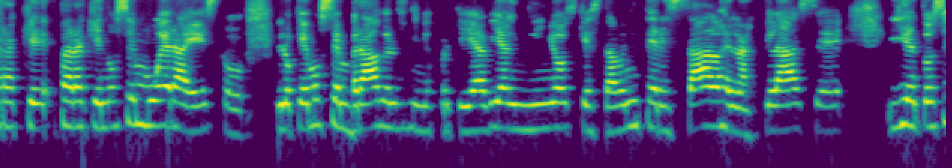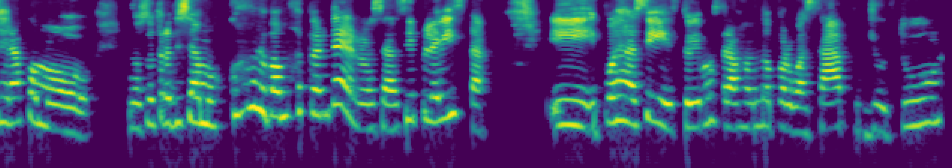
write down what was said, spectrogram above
para que, para que no se muera esto, lo que hemos sembrado en los niños, porque ya habían niños que estaban interesados en las clases y entonces era como, nosotros decíamos, ¿cómo lo vamos a perder? O sea, simple vista. Y pues así, estuvimos trabajando por WhatsApp, YouTube,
